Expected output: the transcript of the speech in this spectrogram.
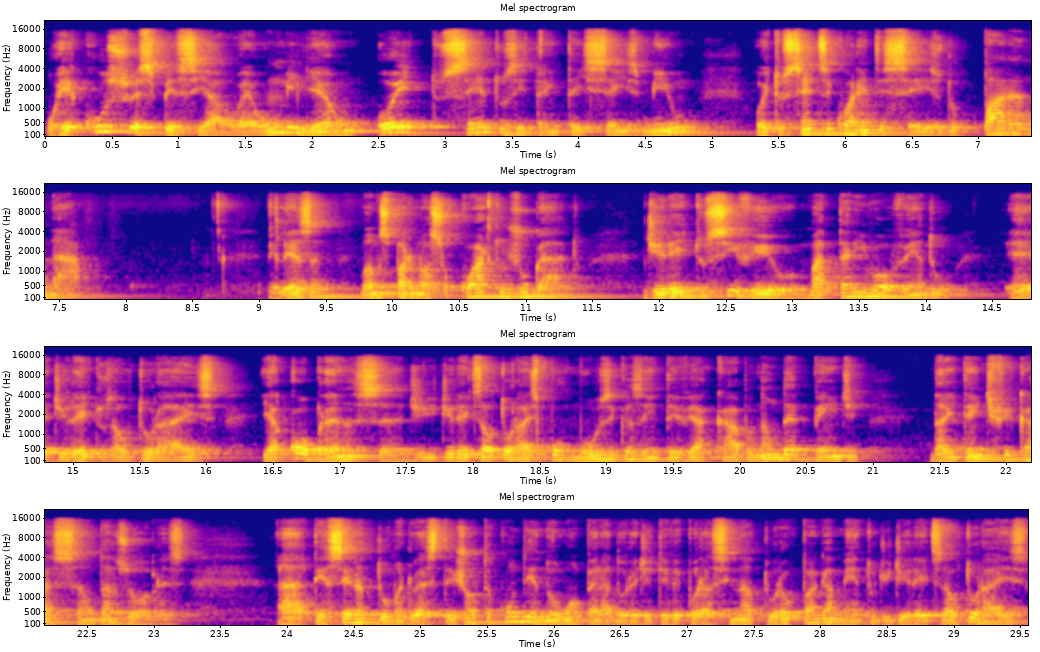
o recurso especial é R$ 1.836.846 do Paraná. Beleza? Vamos para o nosso quarto julgado. Direito civil, matéria envolvendo é, direitos autorais e a cobrança de direitos autorais por músicas em TV a cabo não depende da identificação das obras. A terceira turma do STJ condenou uma operadora de TV por assinatura ao pagamento de direitos autorais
